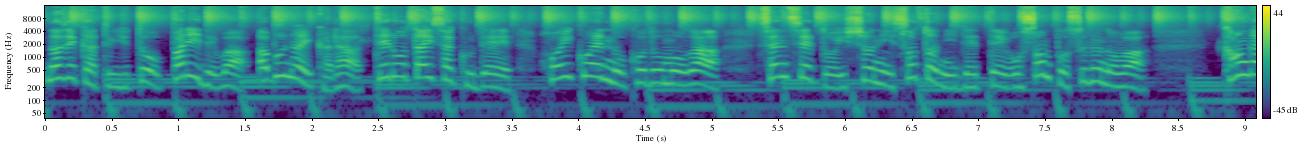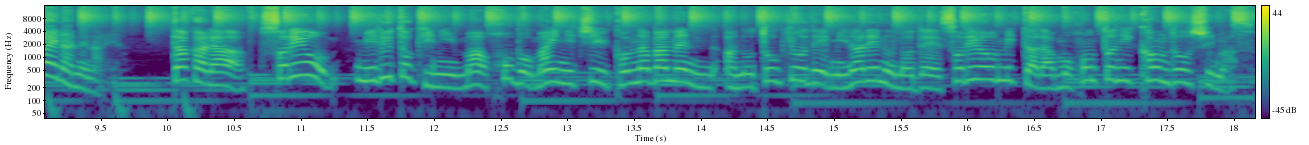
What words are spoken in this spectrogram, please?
なぜかというとパリでは危ないからテロ対策で保育園の子どもが先生と一緒に外に出てお散歩するのは考えられない。だからそれを見るときに、まあ、ほぼ毎日こんな場面あの東京で見られるのでそれを見たらもう本当に感動します。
